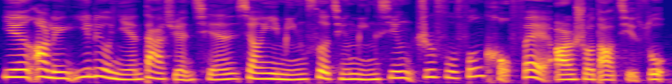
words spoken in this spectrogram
因2016年大选前向一名色情明星支付封口费而受到起诉。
